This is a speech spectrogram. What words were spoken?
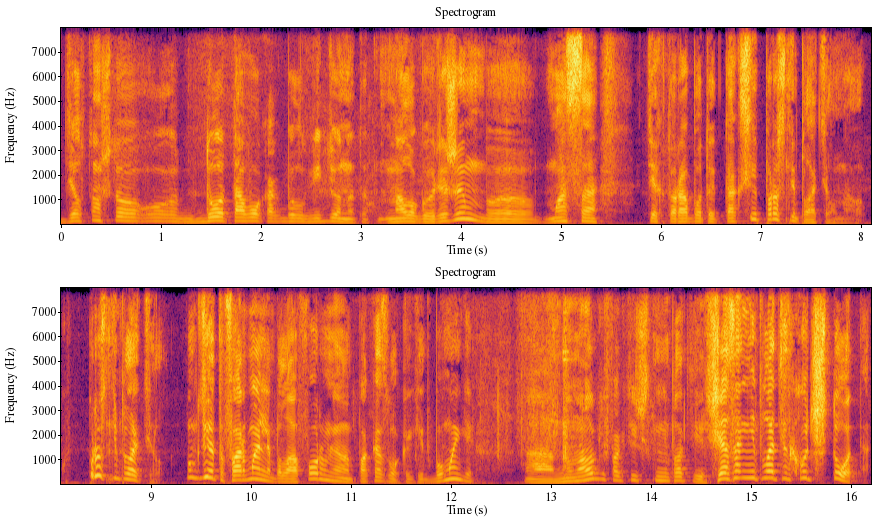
дело в том, что до того, как был введен этот налоговый режим, э, масса тех, кто работает в такси, просто не платил налог. Просто не платил. Ну, где-то формально было оформлено, показывал какие-то бумаги, а, но налоги фактически не платили. Сейчас они платят хоть что-то.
